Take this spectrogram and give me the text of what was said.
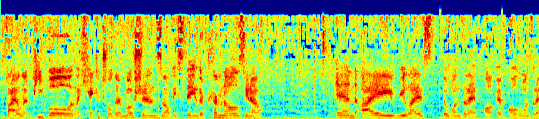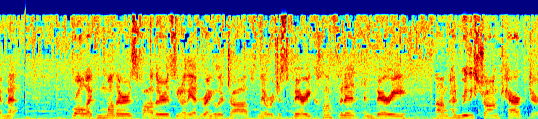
violent people and like can't control their emotions and all these things. They're criminals, you know. And I realized the ones that I, all, all the ones that I met were all like mothers, fathers, you know, they had regular jobs and they were just very confident and very um, had really strong character.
